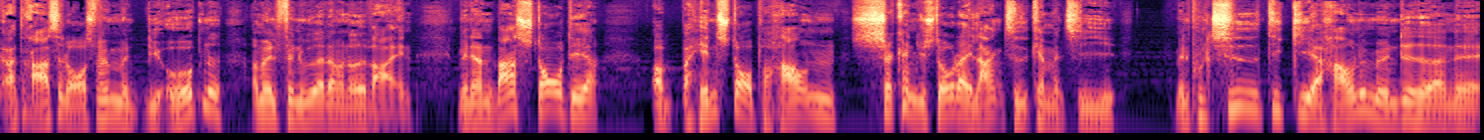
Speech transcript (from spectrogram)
adresse derovre, så vil man blive åbnet, og man vil finde ud af, at der var noget i vejen. Men når den bare står der og henstår på havnen, så kan den jo stå der i lang tid, kan man sige. Men politiet de giver havnemyndighederne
